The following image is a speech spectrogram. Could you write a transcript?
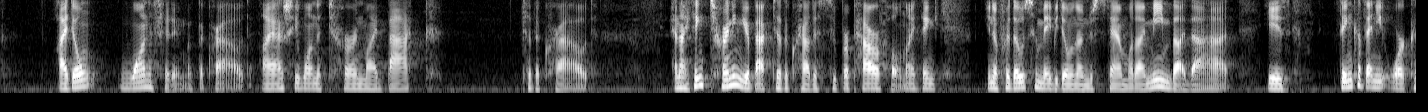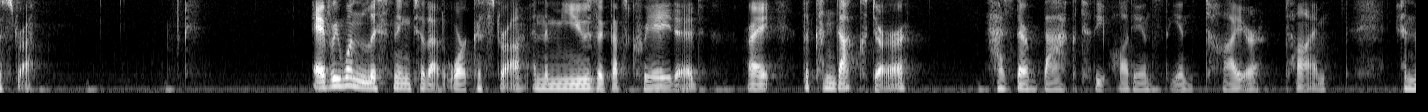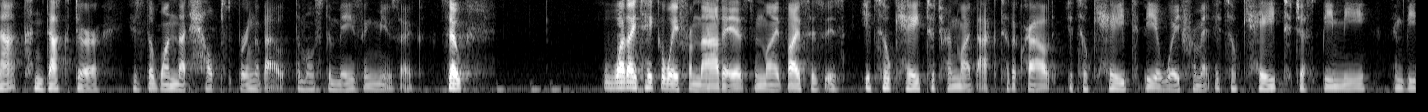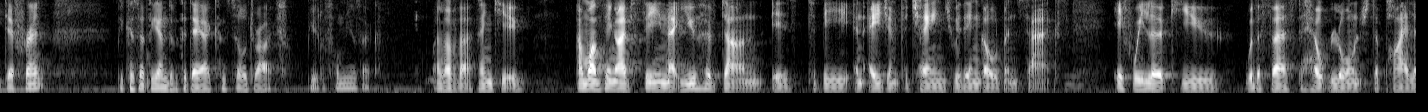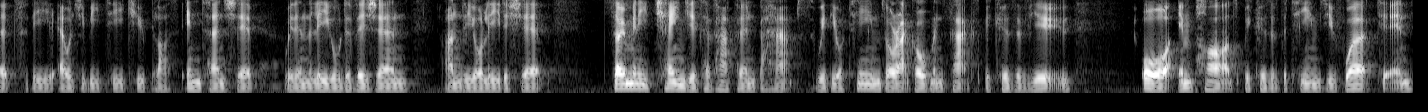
I don't want to fit in with the crowd. I actually want to turn my back to the crowd. And I think turning your back to the crowd is super powerful. And I think, you know, for those who maybe don't understand what I mean by that, is think of any orchestra. Everyone listening to that orchestra and the music that's created, right? The conductor has their back to the audience the entire time. And that conductor is the one that helps bring about the most amazing music. So, what I take away from that is, and my advice is, is it's okay to turn my back to the crowd. It's okay to be away from it. It's okay to just be me and be different because at the end of the day, I can still drive beautiful music. I love that. Thank you. And one thing I've seen that you have done is to be an agent for change within Goldman Sachs. Mm. If we look, you were the first to help launch the pilot for the LGBTQ plus internship within the legal division under your leadership. So many changes have happened, perhaps with your teams or at Goldman Sachs because of you, or in part because of the teams you've worked in.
